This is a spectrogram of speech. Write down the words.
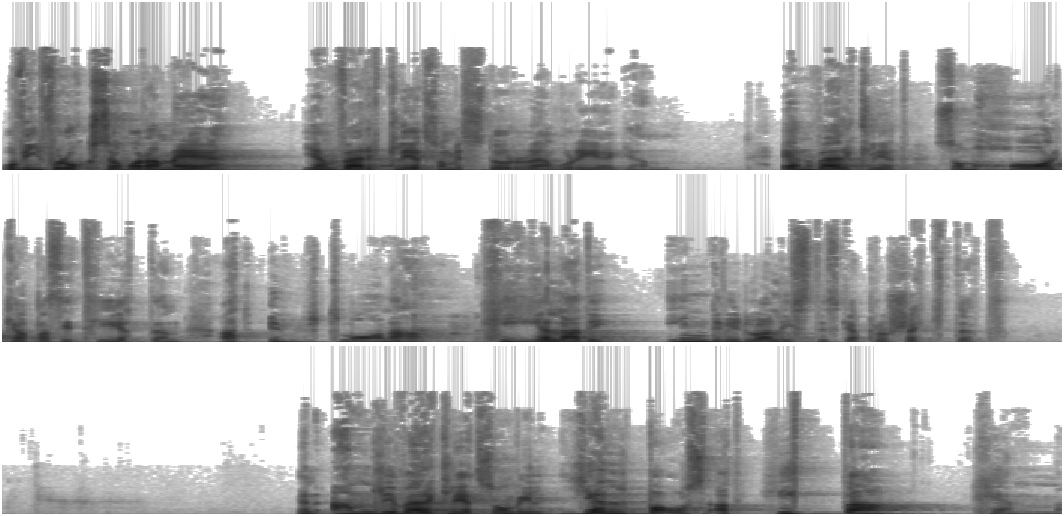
Och vi får också vara med i en verklighet som är större än vår egen. En verklighet som har kapaciteten att utmana hela det individualistiska projektet. En andlig verklighet som vill hjälpa oss att hitta hem.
